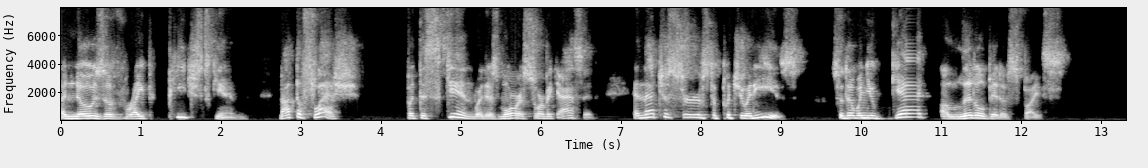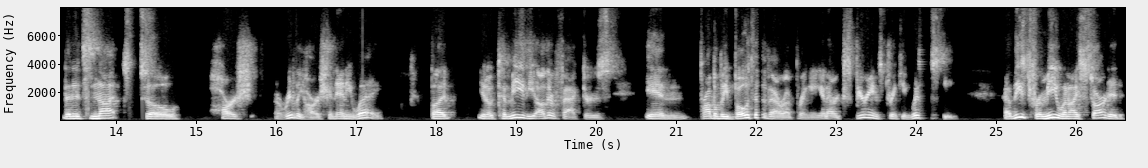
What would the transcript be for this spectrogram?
a nose of ripe peach skin, not the flesh, but the skin where there's more ascorbic acid. And that just serves to put you at ease so that when you get a little bit of spice, that it's not so harsh or really harsh in any way. But, you know, to me, the other factors in probably both of our upbringing and our experience drinking whiskey, at least for me, when I started,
